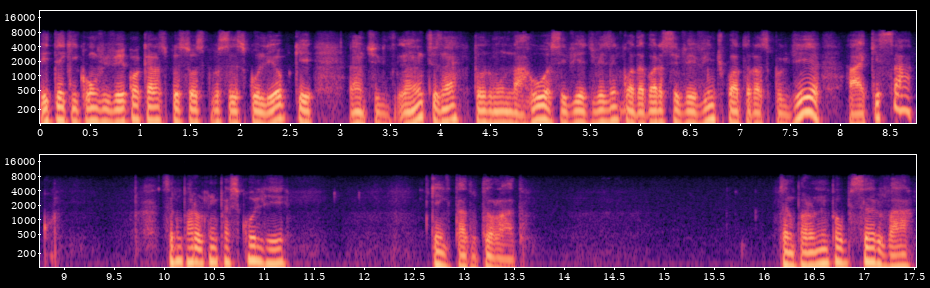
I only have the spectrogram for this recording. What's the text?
e ter que conviver com aquelas pessoas que você escolheu, porque antes, antes, né, todo mundo na rua se via de vez em quando, agora você vê 24 horas por dia, ai que saco. Você não parou nem para escolher quem está do teu lado. Você não parou nem para observar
